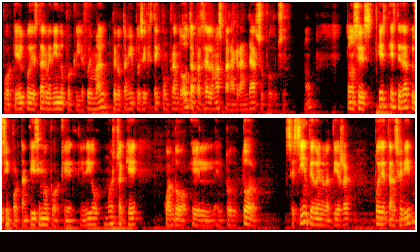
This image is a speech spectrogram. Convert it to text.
porque él puede estar vendiendo porque le fue mal, pero también puede ser que esté comprando otra parcela más para agrandar su producción. ¿no? Entonces, este, dato es importantísimo porque, le digo, muestra que cuando el, el, productor se siente dueño de la tierra, puede transferir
